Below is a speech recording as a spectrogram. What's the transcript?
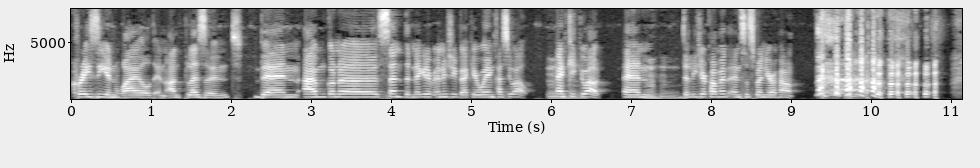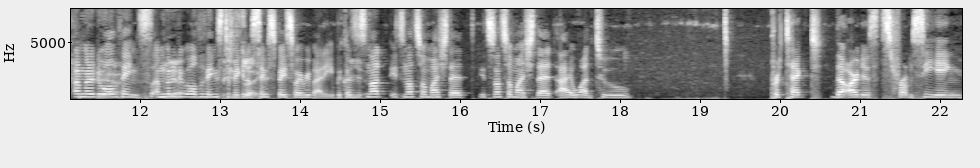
crazy and wild and unpleasant, then I'm gonna send the negative energy back your way and cuss you out and kick you out and Mhm. delete your comment and suspend your account. I'm gonna do all the things. I'm gonna Yeah. do all the things to She's make it a safe space for everybody because it's not it's not so much that it's not so much that I want to protect the artists from seeing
